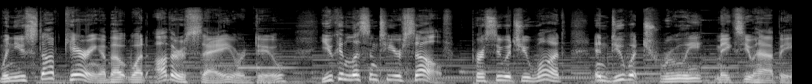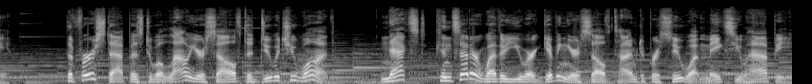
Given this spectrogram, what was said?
When you stop caring about what others say or do, you can listen to yourself, pursue what you want, and do what truly makes you happy. The first step is to allow yourself to do what you want. Next, consider whether you are giving yourself time to pursue what makes you happy.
